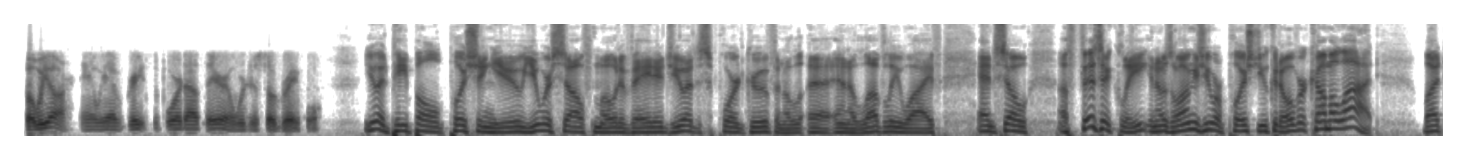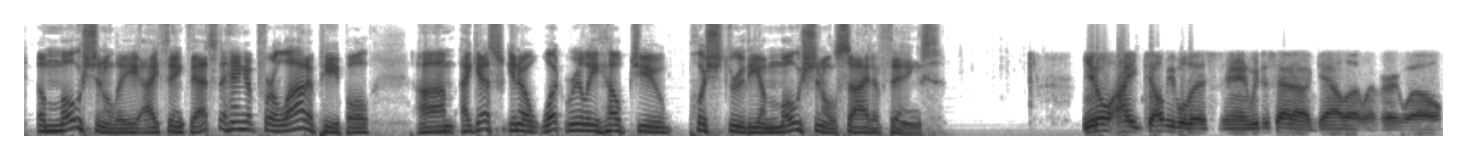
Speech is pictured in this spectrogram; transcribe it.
but we are, and we have great support out there, and we're just so grateful. You had people pushing you. You were self motivated. You had a support group and a, uh, and a lovely wife. And so, uh, physically, you know, as long as you were pushed, you could overcome a lot. But emotionally, I think that's the hangup for a lot of people. Um, I guess, you know, what really helped you push through the emotional side of things? You know, I tell people this, and we just had a gala. It went very well,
